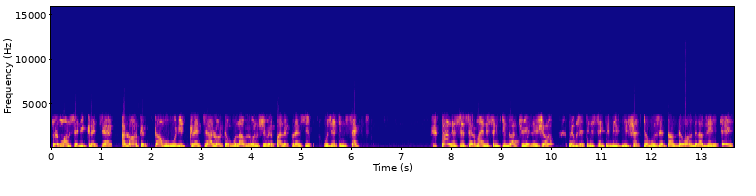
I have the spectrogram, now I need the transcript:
tout le monde se dit chrétien, alors que quand vous vous dites chrétien, alors que vous, ne suivez pas les principes, vous êtes une secte. Pas nécessairement une secte qui doit tuer les gens, mais vous êtes une secte du fait que vous êtes en dehors de la vérité.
